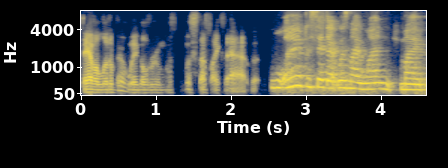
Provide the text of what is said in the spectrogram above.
they have a little bit of wiggle room with, with stuff like that. But well, I have to say that was my one my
